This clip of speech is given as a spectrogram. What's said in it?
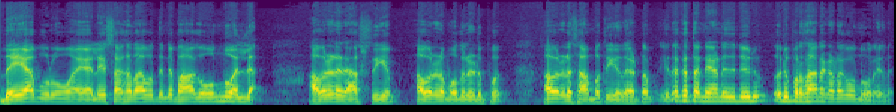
ദയാപൂർവമായ അല്ലെങ്കിൽ സഹതാപത്തിന്റെ ഭാഗമൊന്നുമല്ല. അവരുടെ രാഷ്ട്രീയം അവരുടെ മുതലെടുപ്പ് അവരുടെ സാമ്പത്തിക നേട്ടം ഇതൊക്കെ തന്നെയാണ് ഇതിന്റെ ഒരു ഒരു പ്രധാന ഘടകം എന്ന് പറയുന്നത്.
